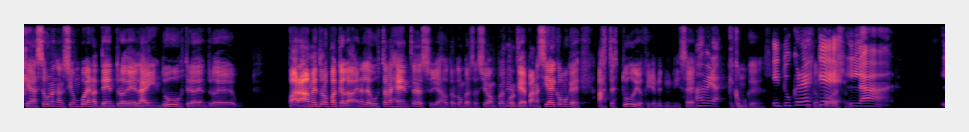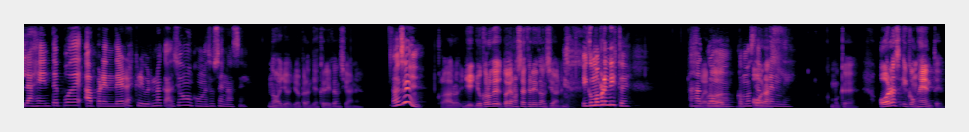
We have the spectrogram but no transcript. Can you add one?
¿qué hace una canción buena dentro de la industria, dentro de parámetros para que la vaina le guste a la gente? Eso ya es otra conversación. Pues Claro. porque de pana sí hay como que hasta estudios que yo ni, ni sé. Ah, mira, Que como que... ¿y tú crees que la, la gente puede aprender a escribir una canción o con eso se nace? No, yo, yo aprendí a escribir canciones. ¿Ah, sí? Claro. Yo, yo creo que todavía no sé escribir canciones. ¿Y cómo aprendiste? Ajá, Bueno, ¿cómo? de- ¿Cómo se horas. aprende? Como que... Horas y con gente.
